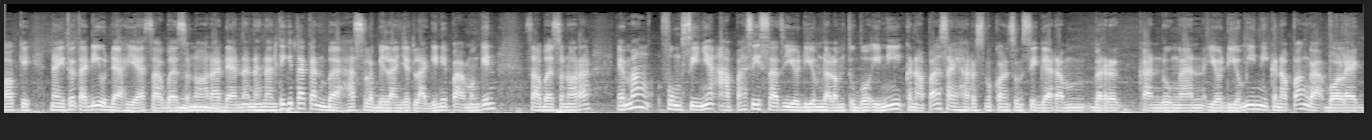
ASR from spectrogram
Oke, nah itu tadi udah ya sahabat Hmm. Sonora dan nah nanti kita akan bahas lebih lanjut lagi nih Pak. Mungkin sahabat Sonora, emang fungsinya apa sih zat yodium dalam tubuh ini? Kenapa saya harus mengkonsumsi garam berkandungan yodium ini? Kenapa nggak boleh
